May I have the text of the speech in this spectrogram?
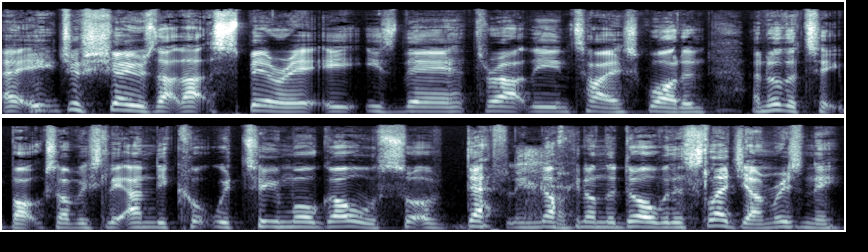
Uh, it just shows that that spirit is there throughout the entire squad. And another tick box, obviously, Andy Cook with two more goals, sort of definitely knocking on the door with a sledgehammer, isn't he?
